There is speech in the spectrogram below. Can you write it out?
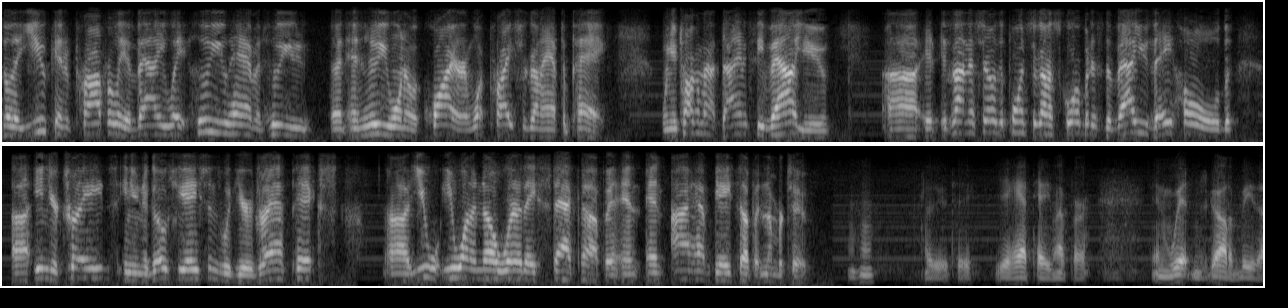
so that you can properly evaluate who you have and who you and, and who you want to acquire and what price you're going to have to pay. When you're talking about dynasty value, uh, it, it's not necessarily the points they're going to score, but it's the value they hold uh, in your trades, in your negotiations with your draft picks. You you want to know where they stack up, and, and and I have Gates up at number two. Mm-hmm. I do too. You have to have him up there. And Witten's got to be the.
